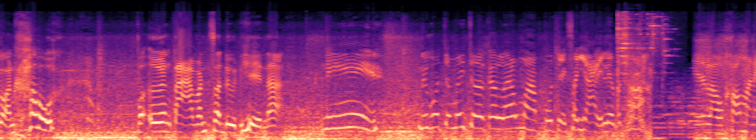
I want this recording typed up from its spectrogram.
ก่อนเข้าบังเอิญตามันสะดุดเห็นอะนี่ นึกว่าจะไม่เจอกันแล้วมาโปรเจกต์ซะใหญ่เลยปะท่าเราเข้ามาใน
